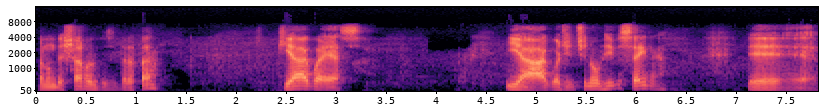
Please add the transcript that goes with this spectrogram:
para não deixar nos desidratar? Que água é essa? E a água a gente não vive sem, né? É,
